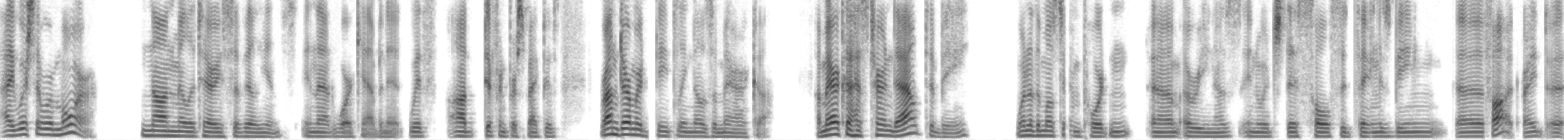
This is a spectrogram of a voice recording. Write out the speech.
I wish there were more non-military civilians in that war cabinet with odd different perspectives. Ron Dermer deeply knows America. America has turned out to be one of the most important um, arenas in which this whole thing is being uh, fought. Right? Uh,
